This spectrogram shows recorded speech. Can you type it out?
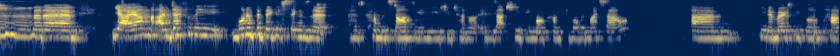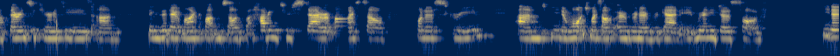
mm-hmm. But um, yeah, I am. I'm definitely one of the biggest things that has come with starting a YouTube channel is actually being more comfortable with myself. Um, you know, most people have their insecurities and things they don't like about themselves, but having to stare at myself on a screen and you know watch myself over and over again it really does sort of you know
